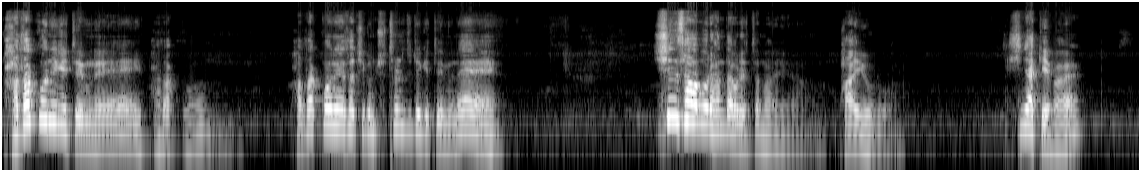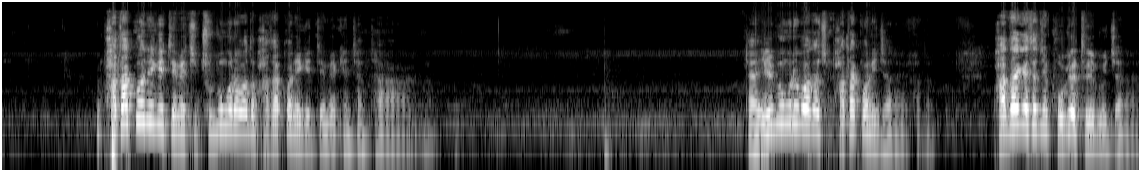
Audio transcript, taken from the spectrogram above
바닥권이기 때문에, 바닥권. 바닥권에서 지금 추천을 드리기 때문에 신사업을 한다고 그랬단 말이에요. 바이오로. 신약 개발. 바닥권이기 때문에 지금 주봉으로 봐도 바닥권이기 때문에 괜찮다. 자, 일봉으로 봐도 지금 바닥권이잖아요. 바닥. 바닥에서 지금 고개를 들고 있잖아.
